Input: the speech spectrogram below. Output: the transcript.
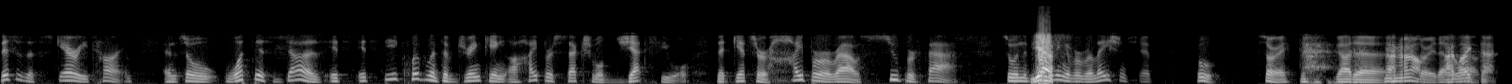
this is a scary time and so what this does, it's it's the equivalent of drinking a hypersexual jet fuel that gets her hyper aroused super fast. So in the yes. beginning of a relationship, ooh, sorry, got a no, no, no. Sorry, that I like loud. that.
